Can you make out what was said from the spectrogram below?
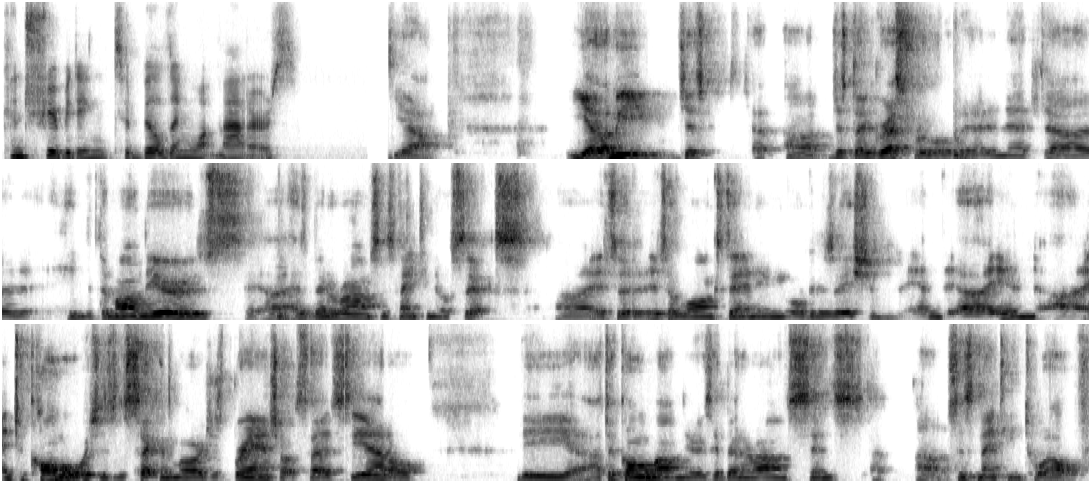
contributing to building what matters? Yeah. Yeah let me just uh, uh just digress for a little bit in that uh, the mountaineers uh, has been around since 1906 Uh, it's a it's a long-standing organization, and uh, in uh, in Tacoma, which is the second largest branch outside Seattle, the uh, Tacoma Mountaineers have been around since uh, since 1912.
